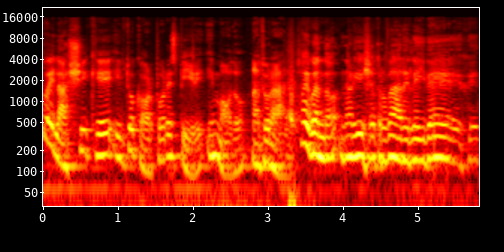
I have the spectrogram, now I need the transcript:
poi lasci che il tuo corpo respiri in modo naturale. Sai quando non riesci a trovare le idee,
